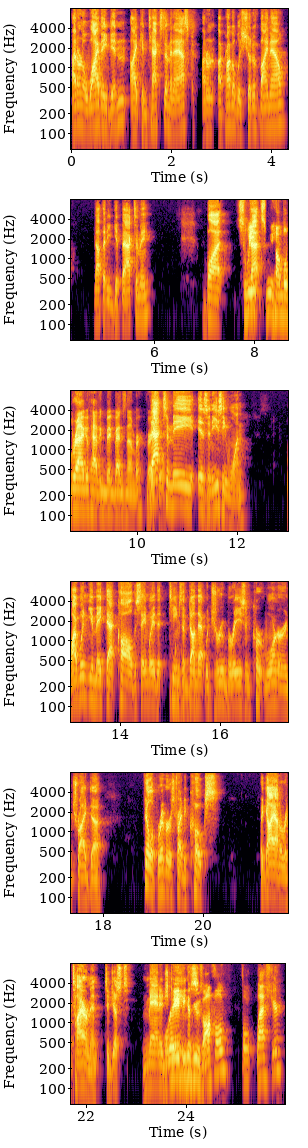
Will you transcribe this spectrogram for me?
I don't know why they didn't. I can text him and ask. I don't I probably should have by now. Not that he'd get back to me. But sweet, that, sweet humble brag of having Big Ben's number. Very that cool. to me is an easy one. Why wouldn't you make that call the same way that teams have done that with Drew Brees and Kurt Warner and tried to Philip Rivers tried to coax the guy out of retirement to just manage Maybe because he was awful last year.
